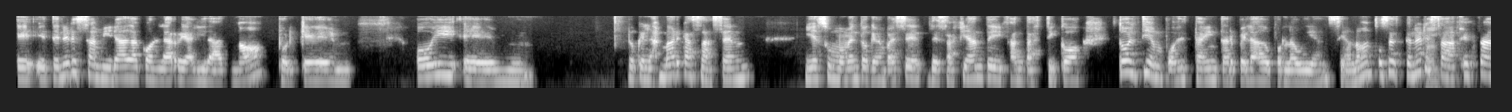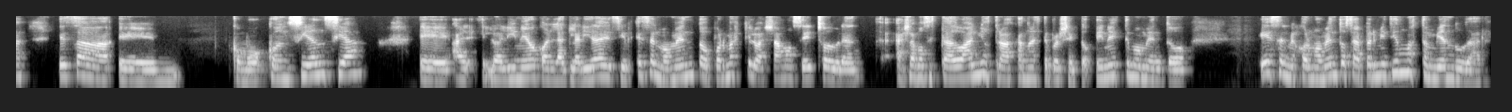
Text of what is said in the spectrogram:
Eh, eh, tener esa mirada con la realidad, ¿no? Porque mm, hoy eh, lo que las marcas hacen y es un momento que me parece desafiante y fantástico. Todo el tiempo está interpelado por la audiencia, ¿no? Entonces, tener esa, esa, esa eh, como conciencia eh, lo alineo con la claridad de decir, es el momento, por más que lo hayamos hecho durante, hayamos estado años trabajando en este proyecto, en este momento es el mejor momento, o sea, permitirnos también dudar,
